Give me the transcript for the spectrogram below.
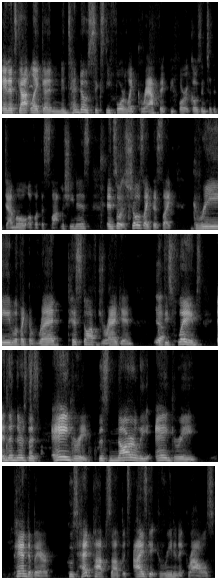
and it's got like a Nintendo 64 like graphic before it goes into the demo of what the slot machine is, and so it shows like this like green with like the red pissed off dragon Yeah, with these flames, and then there's this angry, this gnarly, angry panda bear whose head pops up, its eyes get green, and it growls.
